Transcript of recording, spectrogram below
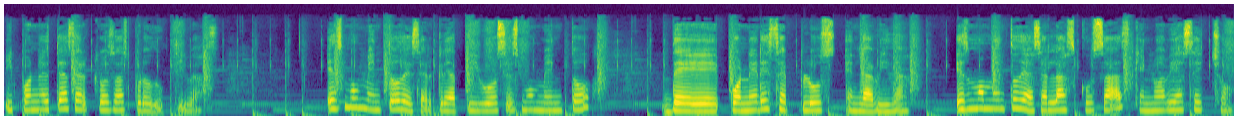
y ponerte a hacer cosas productivas. Es momento de ser creativos, es momento de poner ese plus en la vida. Es momento de hacer las cosas que no habías hecho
